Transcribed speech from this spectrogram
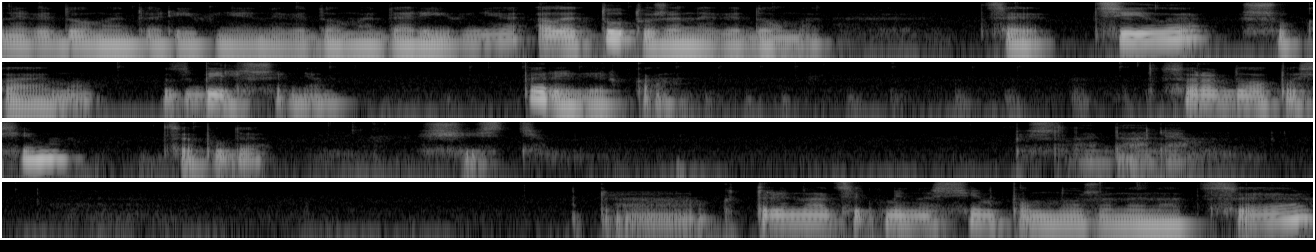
Невідоме дорівнює, невідоме дорівнює. Але тут уже невідоме. Це ціле шукаємо збільшенням. Перевірка. 42 по 7 це буде 6. Пішли далі. Так, 13 мінус 7 помножене на це.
